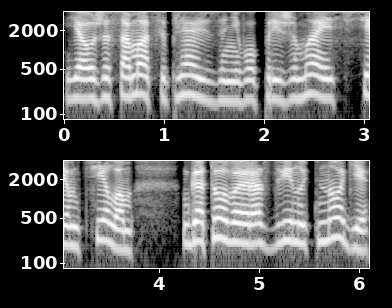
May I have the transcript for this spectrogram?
Я уже сама цепляюсь за него, прижимаясь всем телом, готовая раздвинуть ноги,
